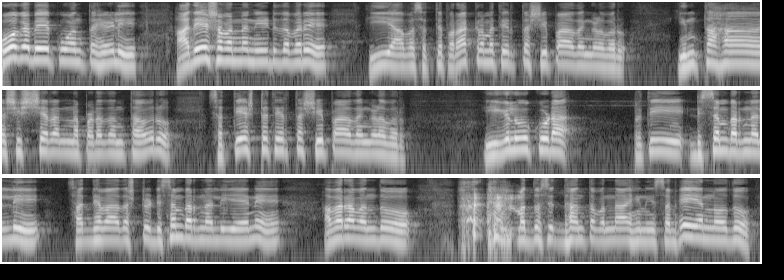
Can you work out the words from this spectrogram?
ಹೋಗಬೇಕು ಅಂತ ಹೇಳಿ ಆದೇಶವನ್ನು ನೀಡಿದವರೇ ಈ ಯಾವ ಸತ್ಯ ಪರಾಕ್ರಮ ತೀರ್ಥ ಶ್ರೀಪಾದಂಗಳವರು, ಇಂತಹ ಶಿಷ್ಯರನ್ನು ಪಡೆದಂಥವರು ಸತ್ಯೇಷ್ಟ ತೀರ್ಥ ಶ್ರೀಪಾದಂಗಳವರು. ಈಗಲೂ ಕೂಡ ಪ್ರತಿ ಡಿಸೆಂಬರ್ನಲ್ಲಿ, ಸಾಧ್ಯವಾದಷ್ಟು ಡಿಸೆಂಬರ್ನಲ್ಲಿಯೇ ಅವರ ಒಂದು ಮದ್ದು ಸಿದ್ಧಾಂತ ವನ್ನಾಹಿನಿ ಸಭೆ ಅನ್ನೋದು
